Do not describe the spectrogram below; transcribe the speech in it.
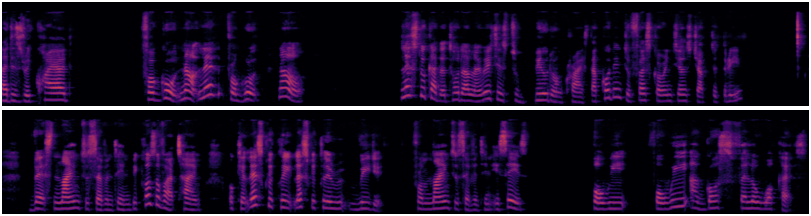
that is required for growth. Now, let for growth. Now, let's look at the third line, which is to build on Christ. According to First Corinthians chapter 3, verse 9 to 17. Because of our time, okay, let's quickly let's quickly read it from 9 to 17. It says, For we for we are God's fellow workers.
